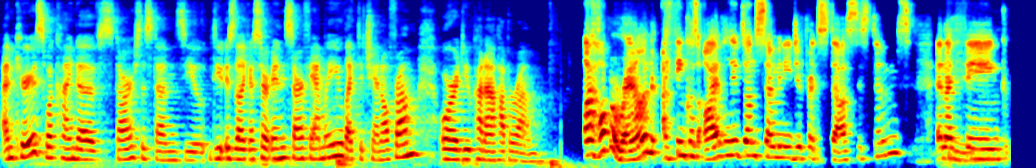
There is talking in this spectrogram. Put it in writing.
I'm curious what kind of star systems you do. Is like a certain star family you like to channel from, or do you kind of hop around? I hop around. I think because I've lived on so many different star systems, and I mm. think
